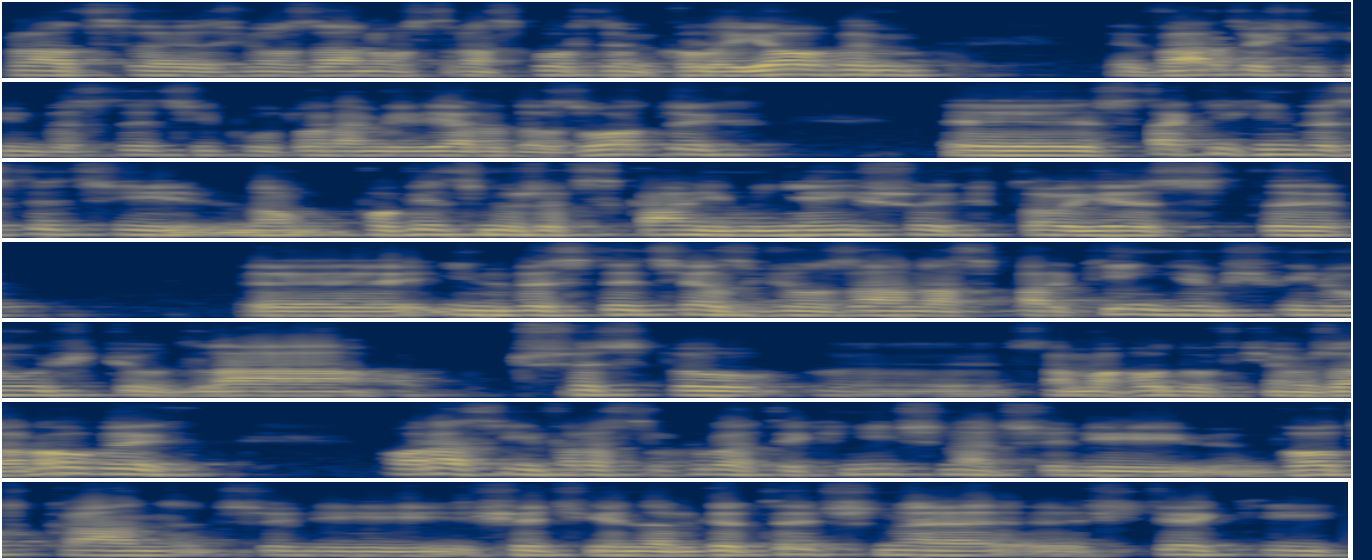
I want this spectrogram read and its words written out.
pracę związaną z transportem kolejowym. Wartość tych inwestycji 1,5 miliarda złotych. Z takich inwestycji, no powiedzmy, że w skali mniejszych to jest inwestycja związana z parkingiem w Świnoujściu dla 300 samochodów ciężarowych oraz infrastruktura techniczna, czyli wodkan, czyli sieci energetyczne, ścieki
